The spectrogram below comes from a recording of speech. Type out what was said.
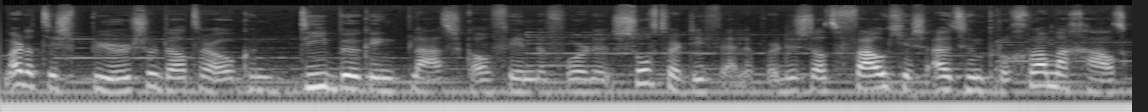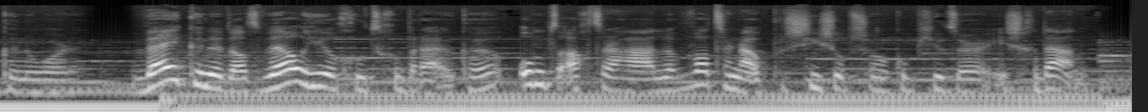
maar dat is puur zodat er ook een debugging plaats kan vinden voor de software developer. Dus dat foutjes uit hun programma gehaald kunnen worden. Wij kunnen dat wel heel goed gebruiken om te achterhalen wat er nou precies op zo'n computer is gedaan.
